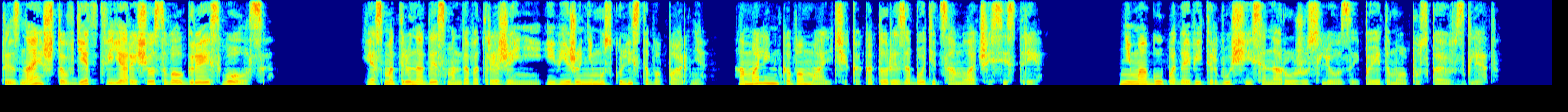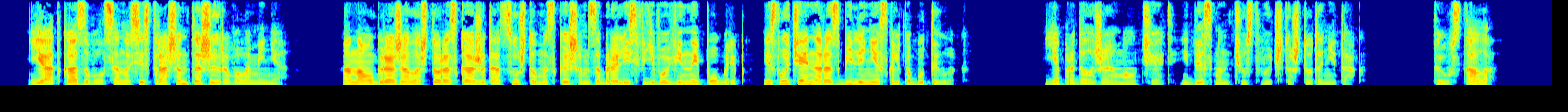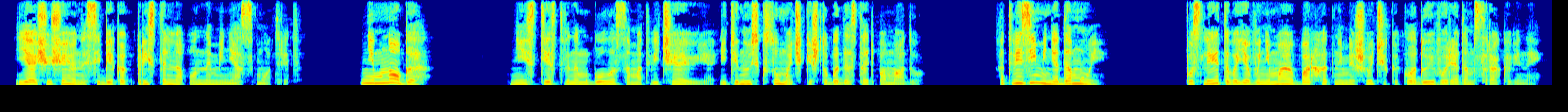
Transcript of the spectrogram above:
«Ты знаешь, что в детстве я расчесывал Грейс волосы?» Я смотрю на Десмонда в отражении и вижу не мускулистого парня, а маленького мальчика, который заботится о младшей сестре. Не могу подавить рвущиеся наружу слезы, поэтому опускаю взгляд. Я отказывался, но сестра шантажировала меня. Она угрожала, что расскажет отцу, что мы с Кэшем забрались в его винный погреб и случайно разбили несколько бутылок. Я продолжаю молчать, и Десмонд чувствует, что что-то не так. «Ты устала?» Я ощущаю на себе, как пристально он на меня смотрит. «Немного». Неестественным голосом отвечаю я и тянусь к сумочке, чтобы достать помаду. «Отвези меня домой». После этого я вынимаю бархатный мешочек и кладу его рядом с раковиной.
